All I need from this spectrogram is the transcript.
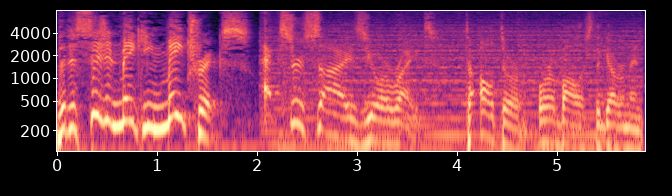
The decision-making matrix. Exercise your right to alter or abolish the government.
